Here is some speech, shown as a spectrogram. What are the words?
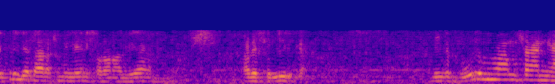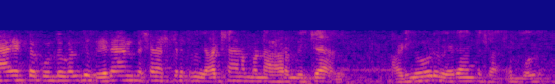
எப்படி கதார்த்தம் இல்லைன்னு சொல்லணும் இல்லையா? அதை சொல்லியிருக்கேன். நீங்க பூர்வமீமாசா நியாயத்தை கொண்டு வந்து வேதாந்த சாஸ்திரத்துக்கு வியாக்கியானம் பண்ண ஆரம்பிச்சால் அடியோடு வேதாந்த சாஸ்திரம் போயிடும்.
